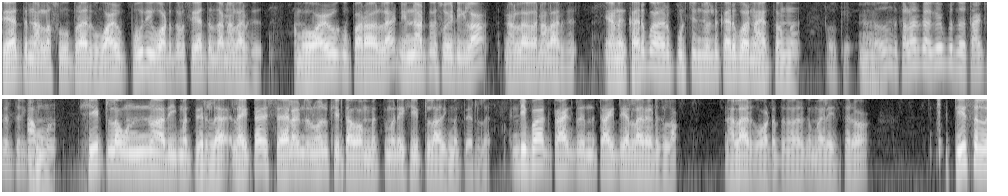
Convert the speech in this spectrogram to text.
சேத்து நல்லா சூப்பராக இருக்குது உழவு பூதி ஓட்டத்தில் சேத்துல தான் நல்லா இருக்குது நம்ம உழவுக்கு பரவாயில்ல. நின்ன இடத்துல சொல்லிட்டிக்கலாம் நல்லா நல்லா இருக்குது எனக்கு கருப்பு கலர் பிடிச்சின்னு சொல்லிட்டு கருப்பு நான் எடுத்தோம்னா ஓகே. அதாவது இந்த கலருக்காகவே இப்போ இந்த டிராக்டர் எடுத்துருக்கீங்க. ஆமாம் ஹீட்லாம் ஒன்றும் அதிகமாக தெரில லைட்டாக சேலஞ்சு மாதிரி ஹீட் ஆகும் மெத்த மாதிரி ஹீட்லாம் அதிகமாக தெரில கண்டிப்பாக டிராக்டர் இந்த டிராக்டர் எல்லாரும் எடுக்கலாம். நல்லா இருக்கு. ஓட்டத்து நல்லா இருக்குது மைலேஜ் தரும். டீசல்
